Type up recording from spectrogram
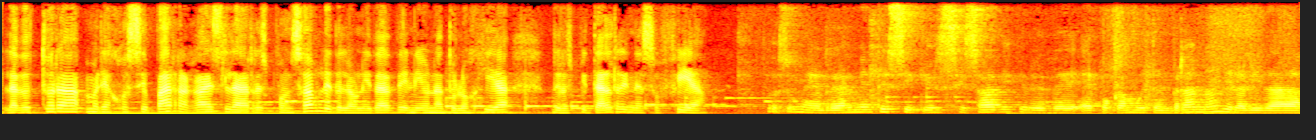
La doctora María José Párraga es la responsable de la unidad de neonatología del Hospital Reina Sofía. Pues realmente sí que se sabe que desde épocas muy tempranas de la vida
